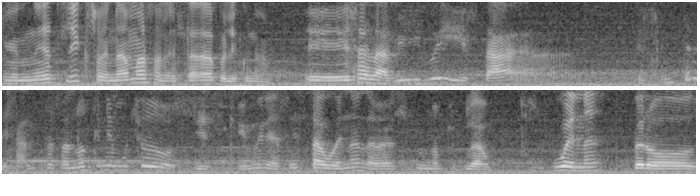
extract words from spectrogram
¿En Netflix o en Amazon está la película? Eh, esa la vi, güey, y está. Es interesante, o sea, no tiene muchos crímenes, está buena, la verdad es una película pues, buena, pero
